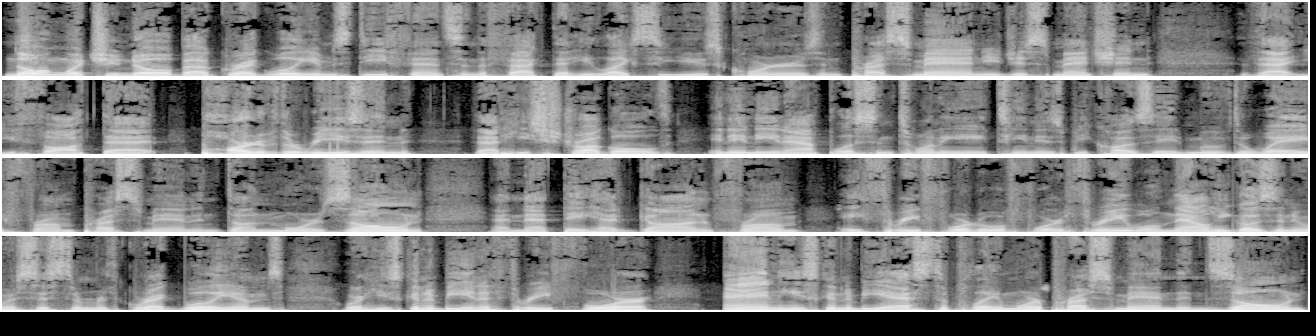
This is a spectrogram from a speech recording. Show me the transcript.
Knowing what you know about Gregg Williams' defense and the fact that he likes to use corners and press man, you just mentioned that you thought that part of the reason that he struggled in Indianapolis in 2018 is because they had moved away from pressman and done more zone and that they had gone from a 3-4 to a 4-3. Well, now he goes into a system with Gregg Williams where he's going to be in a 3-4 and he's going to be asked to play more press man than zone.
